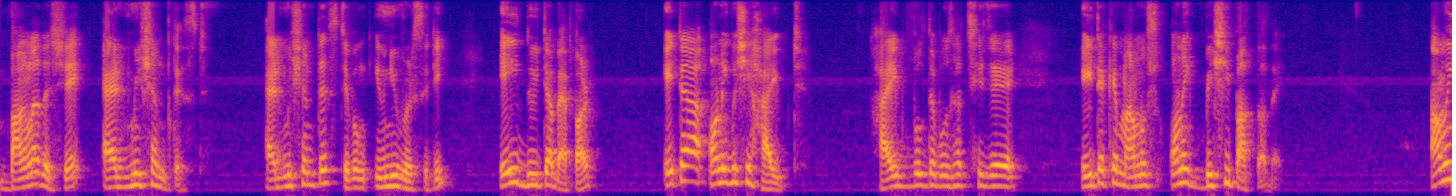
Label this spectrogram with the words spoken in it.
বাংলাদেশে অ্যাডমিশন টেস্ট অ্যাডমিশন টেস্ট এবং ইউনিভার্সিটি এই দুইটা ব্যাপার, এটা অনেক বেশি হাইপড হাইপ বলতে বোঝাচ্ছি যে এইটাকে মানুষ অনেক বেশি পাত্তা দেয়। আমি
